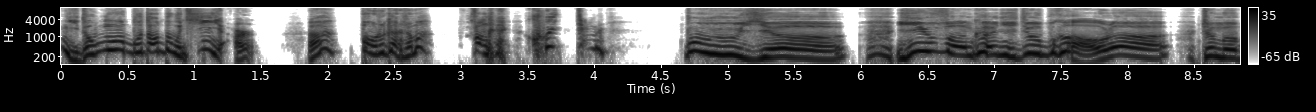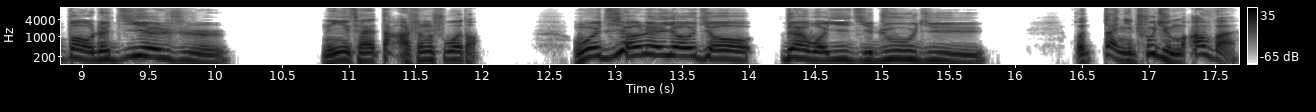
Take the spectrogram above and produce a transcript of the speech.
你都摸不到肚脐眼儿啊，抱着干什么？放开，快！不行，一放开你就跑了，这么抱着结实。尼才大声说道：“我强烈要求带我一起出去，我带你出去麻烦，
